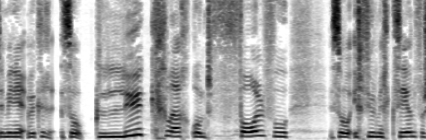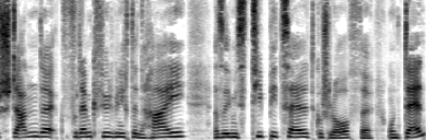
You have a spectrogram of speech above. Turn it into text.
dann bin ich wirklich so glücklich und voll von, so, ich fühle mich gesehen und verstanden. Von dem Gefühl bin ich dann heim, also in mein Tipi-Zelt schlafen. Und dann,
